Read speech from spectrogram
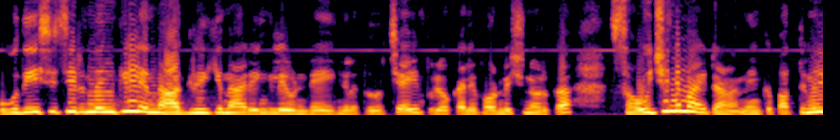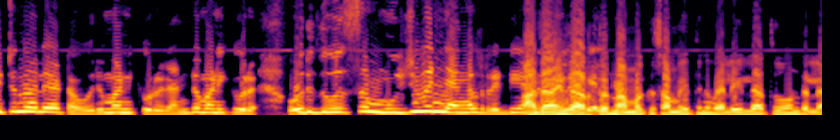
ഉപദേശിച്ചിരുന്നെങ്കിൽ എന്ന് ആഗ്രഹിക്കുന്ന ആരെങ്കിലും ഉണ്ടെങ്കിൽ തീർച്ചയായും ഫിലോക്കാലി ഫൗണ്ടേഷൻ ഓർക്കുക. സൗജന്യമായിട്ടാണ്. നിങ്ങൾക്ക് പത്ത് മിനിറ്റ് ഒന്നും അല്ല കേട്ടോ. ഒരു മണിക്കൂർ മണിക്കൂർ. ഒരു ദിവസം മുഴുവൻ ഞങ്ങൾ റെഡി അതായത് അർത്ഥം. നമുക്ക് സമയത്തിന് വിലയില്ലാത്തതുകൊണ്ടല്ല.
